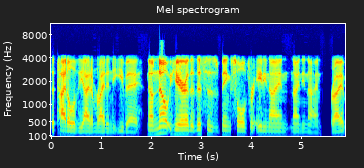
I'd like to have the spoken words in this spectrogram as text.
the title of the item right into eBay. Now note here that this is being sold for $89.99, right?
